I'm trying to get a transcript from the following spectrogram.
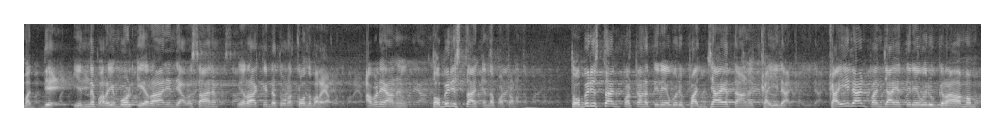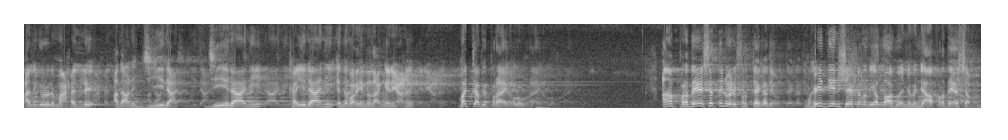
മധ്യേ. എന്ന് പറയുമ്പോൾ ഇറാനിന്റെ അവസാനം ഇറാഖിന്റെ തുടക്കം എന്ന് പറയാം. അവിടെയാണ് തൊബിരിസ്ഥാൻ എന്ന പട്ടണം. തൊബരിസ്ഥാൻ പട്ടണത്തിലെ ഒരു പഞ്ചായത്താണ് കൈലാൻ. കൈലാൻ പഞ്ചായത്തിലെ ഒരു ഗ്രാമം അല്ലെങ്കിൽ ഒരു മഹൽ അതാണ് ജീലാൻ. ജീലാനി കൈലാനി എന്ന് പറയുന്നത് അങ്ങനെയാണ്. മറ്റഭിപ്രായങ്ങളും ഉണ്ട് ആ പ്രദേശത്തിന് ഒരു പ്രത്യേകതയുണ്ട്. മുഹീദ്ദീൻ ഷേഖ് റബി അള്ളാഹു എന്നുവിന്റെ ആ പ്രദേശം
